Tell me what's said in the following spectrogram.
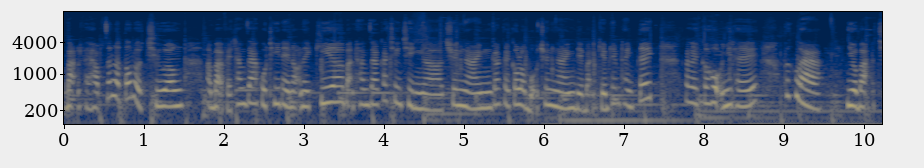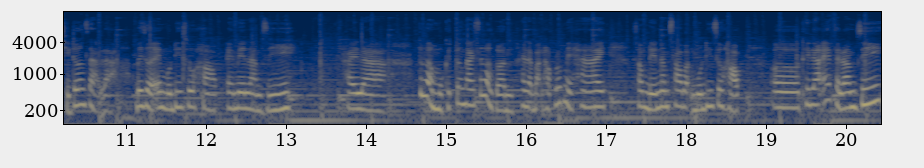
bạn phải học rất là tốt ở trường uh, bạn phải tham gia cuộc thi này nọ này kia bạn tham gia các chương trình uh, chuyên ngành các cái câu lạc bộ chuyên ngành để bạn kiếm thêm thành tích các cái cơ hội như thế. Tức là nhiều bạn chỉ đơn giản là bây giờ em muốn đi du học em nên làm gì? Hay là tức là một cái tương lai rất là gần hay là bạn học lớp 12 xong đến năm sau bạn muốn đi du học. Ờ, thì là em phải làm gì?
